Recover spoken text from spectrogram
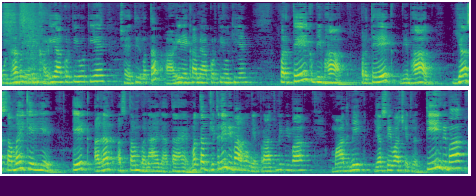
उधर्व यानी खड़ी आकृति होती है, क्षैतिज मतलब आड़ी रेखा में आकृति होती है। प्रत्येक विभाग प्रत्येक विभाग या समय के लिए एक अलग स्तंभ बनाया जाता है। मतलब जितने विभाग होंगे, प्राथमिक विभाग, माध्यमिक या सेवा क्षेत्र, तीन विभाग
